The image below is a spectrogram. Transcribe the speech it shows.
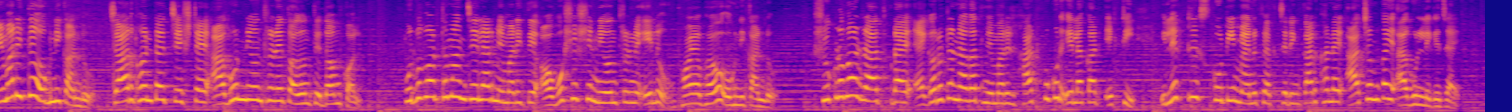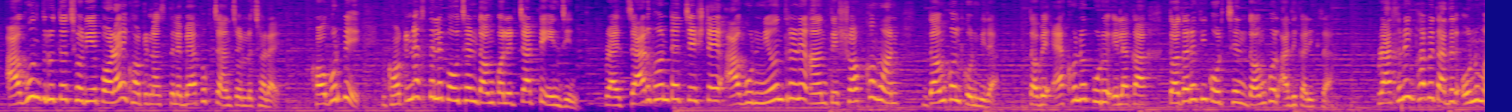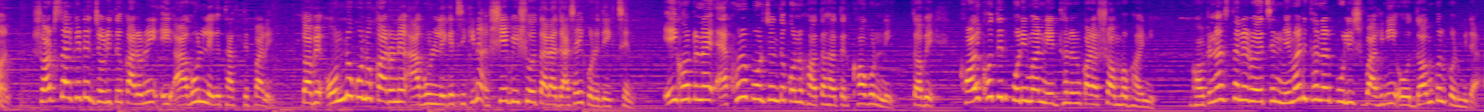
মেমারিতে অগ্নিকাণ্ড। চার ঘণ্টার চেষ্টায় আগুন নিয়ন্ত্রণে তদন্তে দমকল। পূর্ব বর্ধমান জেলার মেমারিতে অবশেষে নিয়ন্ত্রণে এলো ভয়াবহ অগ্নিকাণ্ড। শুক্রবার রাত প্রায় এগারোটা নাগাদ মেমারির হাটপুকুর এলাকার একটি ইলেকট্রিক স্কুটি ম্যানুফ্যাকচারিং কারখানায় আচমকাই আগুন লেগে যায়। আগুন দ্রুত ছড়িয়ে পড়ায় ঘটনাস্থলে ব্যাপক চাঞ্চল্য ছড়ায়। খবর পেয়ে ঘটনাস্থলে পৌঁছান দমকলের চারটে ইঞ্জিন। প্রায় চার ঘণ্টার চেষ্টায় আগুন নিয়ন্ত্রণে আনতে সক্ষম হন দমকল কর্মীরা। তবে এখনও পুরো এলাকা তদারকি করছেন দমকল আধিকারিকরা। প্রাথমিকভাবে তাদের অনুমান, শর্ট সার্কিটের জড়িত কারণেই এই আগুন লেগে থাকতে পারে। তবে অন্য কোনো কারণে আগুন লেগেছে কিনা সে বিষয়েও তারা যাচাই করে দেখছেন। এই ঘটনায় এখনও পর্যন্ত কোনো হতাহতের খবর নেই। তবে ক্ষয়ক্ষতির পরিমাণ নির্ধারণ করা সম্ভব হয়নি। ঘটনাস্থলে রয়েছেন মেমারি থানার পুলিশ বাহিনী ও দমকল কর্মীরা।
